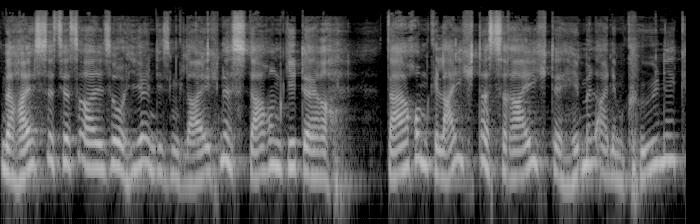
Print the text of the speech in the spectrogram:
Und da heißt es jetzt also hier in diesem Gleichnis, darum, geht der, darum gleicht das Reich der Himmel einem König,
